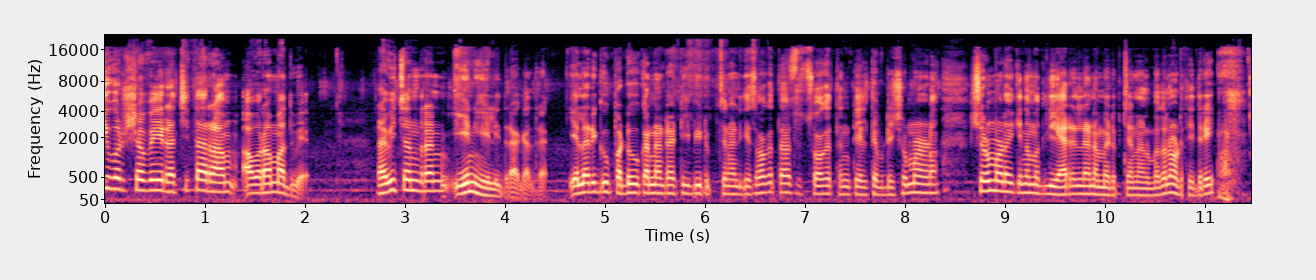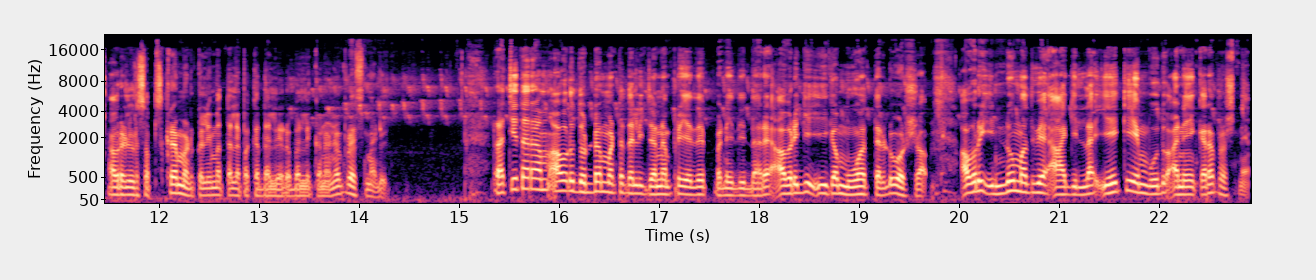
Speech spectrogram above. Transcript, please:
ಈ ವರ್ಷವೇ ರಚಿತಾ ರಾಮ್ ಅವರ ಮದುವೆ. ರವಿಚಂದ್ರನ್ ಏನು ಹೇಳಿದ್ರೆ ಹಾಗಾದರೆ? ಎಲ್ಲರಿಗೂ ಪಟು ಕನ್ನಡ ಟಿ ವಿ ಯೂಟ್ಯೂಬ್ ಚಾನಲ್ಗೆ ಸ್ವಾಗತ, ಸುಸ್ವಾಗತ ಅಂತ ಹೇಳ್ತೇವೆ ಶುರು ಮಾಡೋಣ, ಶುರು ಮಾಡೋಕ್ಕಿಂತ ಮೊದಲು ಯಾರೆಲ್ಲ ನಮ್ಮ ಯೂಟ್ಯೂಬ್ ಚಾನಲ್ ಮೊದಲು ನೋಡ್ತಿದ್ರಿ ಅವರೆಲ್ಲ ಸಬ್ಸ್ಕ್ರೈಬ್ ಮಾಡ್ಕೊಳ್ಳಿ ಮತ್ತಲ್ಲೇ ಪಕ್ಕದಲ್ಲಿರೋ ಬೆಲ್ಲಕ್ಕನ್ನು ಪ್ರೆಸ್ ಮಾಡಿ. ರಚಿತಾ ರಾಮ್ ಅವರು ದೊಡ್ಡ ಮಟ್ಟದಲ್ಲಿ ಜನಪ್ರಿಯತೆ ಪಡೆದಿದ್ದಾರೆ. ಅವರಿಗೆ ಈಗ ಮೂವತ್ತೆರಡು ವರ್ಷ. ಅವರು ಇನ್ನೂ ಮದುವೆ ಆಗಿಲ್ಲ. ಏಕೆ ಎಂಬುದು ಅನೇಕರ ಪ್ರಶ್ನೆ.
